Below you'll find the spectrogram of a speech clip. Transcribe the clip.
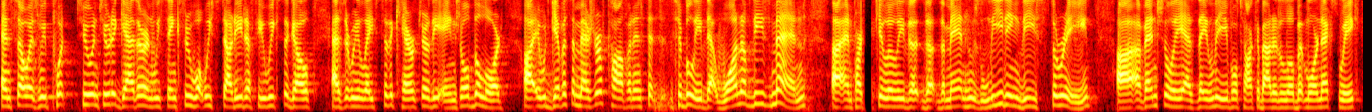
And so, as we put two and two together and we think through what we studied a few weeks ago as it relates to the character of the angel of the Lord, uh, it would give us a measure of confidence that, to believe that one of these men, uh, and particularly the, the, the, man who's leading these three, uh, eventually, as they leave, we'll talk about it a little bit more next week.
